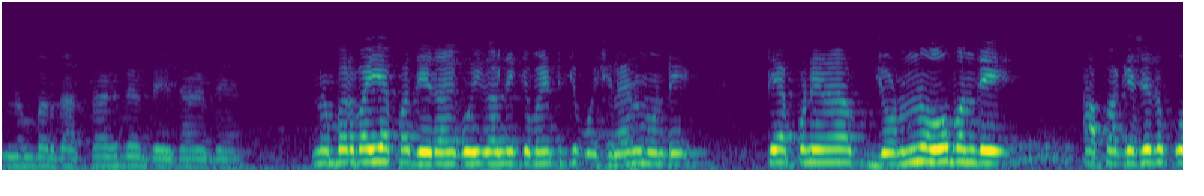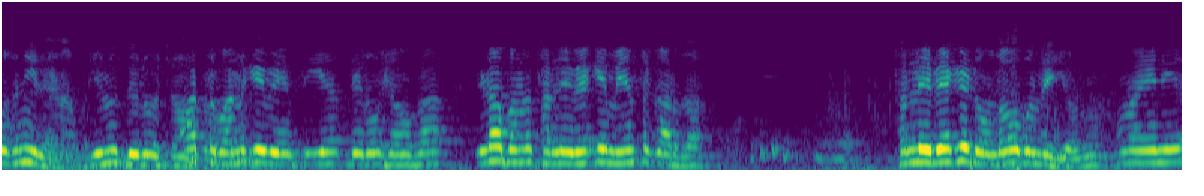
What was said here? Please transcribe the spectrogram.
ਨੰਬਰ ਦੱਸ ਸਕਦੇ ਆ ਦੇ ਸਕਦੇ ਆ। ਨੰਬਰ ਬਾਈ ਆਪਾਂ ਦੇ ਦਾਂਗੇ ਕੋਈ ਗੱਲ ਨਹੀਂ ਕਮੈਂਟ 'ਚ ਪੁੱਛ ਲੈਣ ਮੁੰਡੇ। ਤੇ ਆਪਣੇ ਨਾਲ ਜੁੜਨ ਉਹ ਬੰਦੇ ਆਪਾਂ ਕਿਸੇ ਤੋਂ ਕੁਝ ਨਹੀਂ ਲੈਣਾ। ਜਿਹਨੂੰ ਦਿਲੋਂ ਸ਼ੌਂਕ ਹੱਥ। ਬੰਨ ਕੇ ਬੇਨਤੀ ਆ ਦਿਲੋਂ ਸ਼ੌਂਕ ਆ। ਜਿਹੜਾ ਬੰਦਾ ਥੱਲੇ ਬਹਿ ਕੇ ਮਿਹਨਤ ਕਰਦਾ ਥੱਲੇ ਬਹਿ ਕੇ ਡਾਉਂਦਾ ਉਹ ਬੰਦੇ ਜੁੜਨ। ਹੁਣ ਇਹ ਨਹੀਂ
